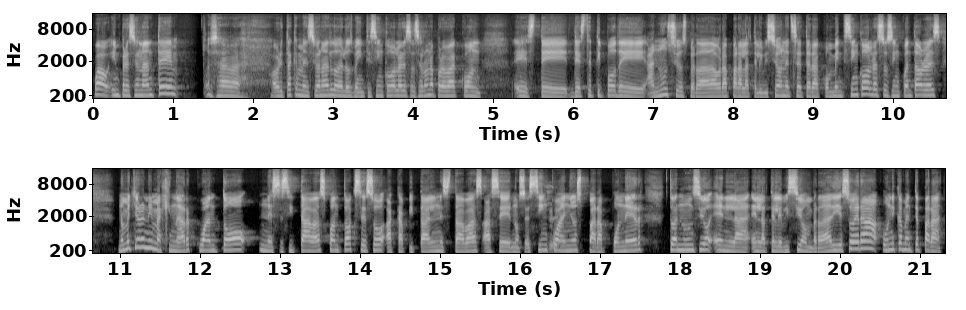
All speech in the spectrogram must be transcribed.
wow, impresionante o sea, ahorita que mencionas lo de los 25 dólares, hacer una prueba con este, de este tipo de anuncios, ¿verdad? Ahora para la televisión, etcétera, con 25 dólares o 50 dólares, no me quiero ni imaginar cuánto necesitabas, cuánto acceso a capital necesitabas hace, no sé, cinco años para poner tu anuncio en la, en la televisión, ¿verdad? Y eso era únicamente para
